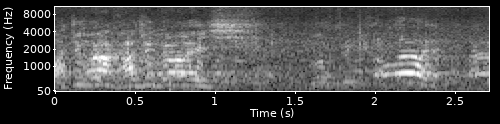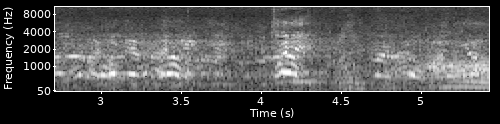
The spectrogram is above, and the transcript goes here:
가져가 가져가 이씨. 아우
